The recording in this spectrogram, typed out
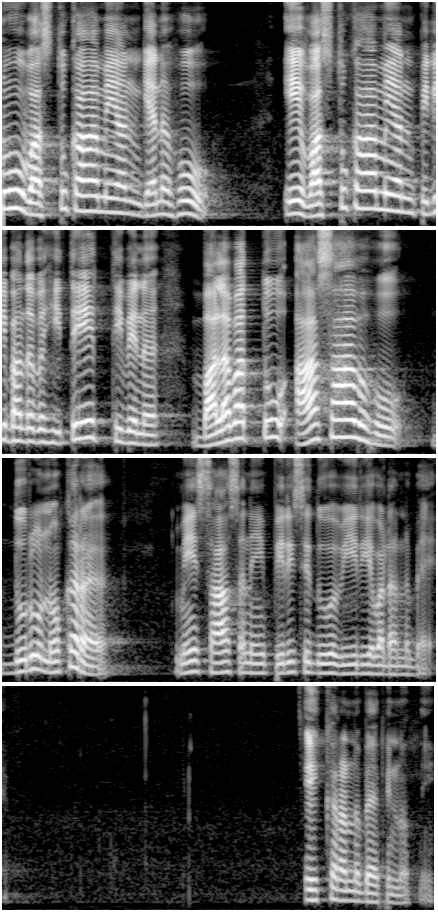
වූ වස්තුකාමයන් ගැන හෝ ඒ වස්තුකාමයන් පිළිබඳව හිතේ තිබෙන බලවත් වූ ආසාව හෝ දුරු නොකර මේ ශාසනයේ පිරිසිදුව වීරිය වඩන්න බෑ. ඒ කරන්න බෑ පින්වත්නි.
